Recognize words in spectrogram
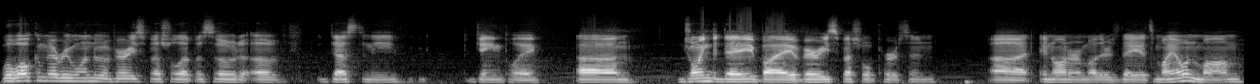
Well, welcome everyone to a very special episode of Destiny gameplay. Um, joined today by a very special person uh, in honor of Mother's Day. It's my own mom,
